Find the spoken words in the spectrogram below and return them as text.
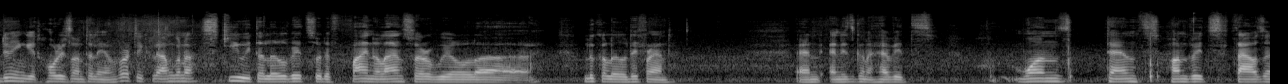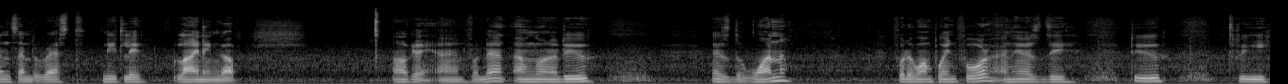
doing it horizontally and vertically I'm gonna skew it a little bit so the final answer will uh, look a little different. And and it's gonna have its ones tenths hundreds thousands and the rest neatly lining up. Okay and for that I'm gonna do here's the 1 for the 1.4 and here's the 2 3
